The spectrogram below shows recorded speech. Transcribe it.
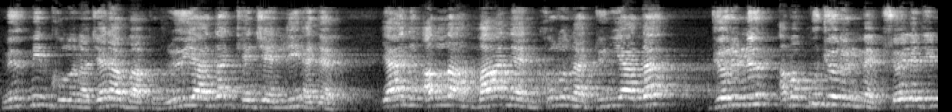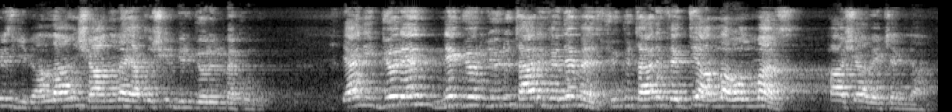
mümin kuluna Cenab-ı Hak rüyada tecelli eder. Yani Allah manen kuluna dünyada görünür ama bu görünmek söylediğimiz gibi Allah'ın şanına yakışır bir görünmek olur. Yani gören ne gördüğünü tarif edemez. Çünkü tarif ettiği Allah olmaz. Haşa ve kella.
